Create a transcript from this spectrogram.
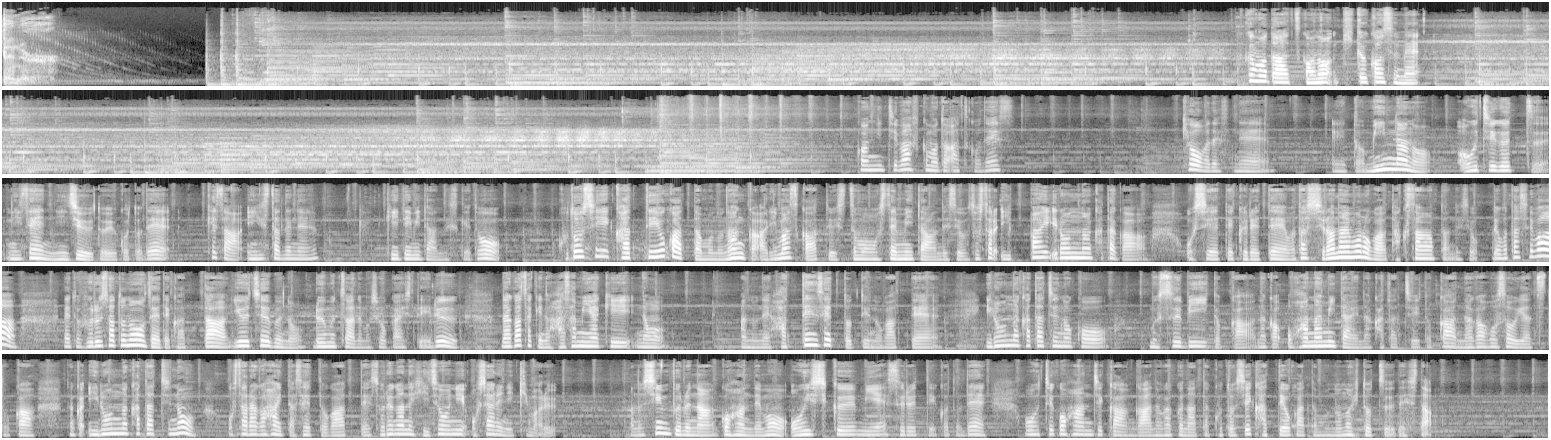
Spinner. 福本敦子の聞くコスメこんにちは福本敦子です今日はですねえっ、とみんなのおうちグッズ2020ということで今朝インスタでね聞いてみたんですけど今年買ってよかったもの何かありますか？っていう質問をしてみたんですよ。そしたらいっぱいいろんな方が教えてくれて私知らないものがたくさんあったんですよ。で私は、えっと、ふるさと納税で買った YouTube のルームツアーでも紹介している長崎のはさみ焼きのあのね発展セットっていうのがあっていろんな形のこう結びとかなんかお花みたいな形とか長細いやつとかなんかいろんな形のお皿が入ったセットがあってそれがね非常におしゃれに決まる。あのシンプルなご飯でも美味しく見えするっていうことでおうちご飯時間が長くなった今年買ってよかったものの一つでした。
